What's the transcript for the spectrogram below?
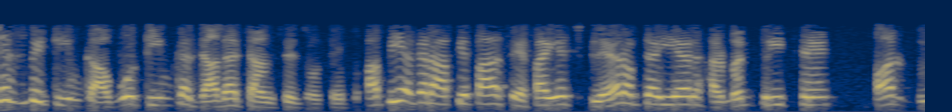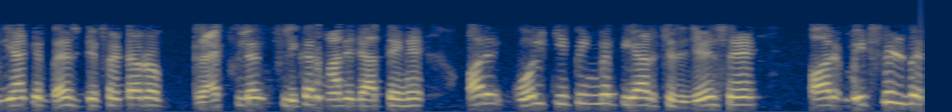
जिस भी टीम का, वो टीम का ज़्यादा चांसेस होते हैं। तो अभी अगर आपके पास FIH player of the year Harmanpreet है, और दुनिया के बेस्ट डिफेंडर और ट्रैक फ्लिकर माने जाते हैं और गोल कीपिंग में पी आर सिरजेश है, और मिडफील्ड में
